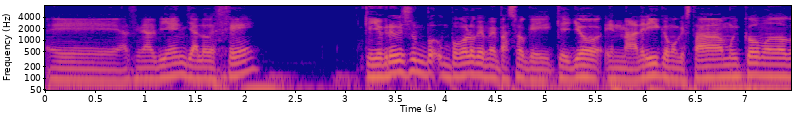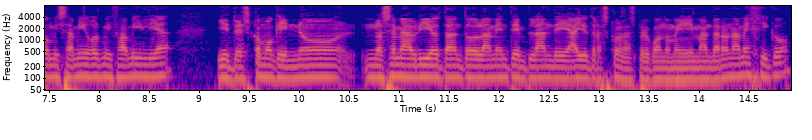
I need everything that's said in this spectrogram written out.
eh, al final bien, ya lo dejé. Que yo creo que es un, un poco lo que me pasó, que, que yo en Madrid como que estaba muy cómodo con mis amigos, mi familia, y entonces como que no, no se me abrió tanto la mente en plan de hay otras cosas, pero cuando me mandaron a México,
